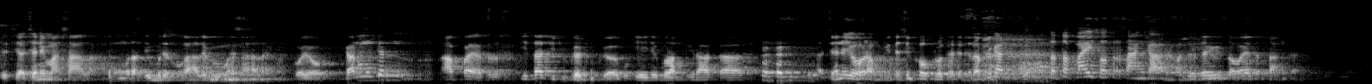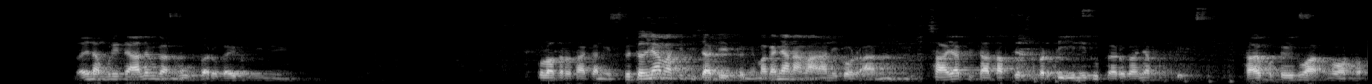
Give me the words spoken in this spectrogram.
Jadi aja ini masalah, ngurah di murid mukalim masalah. Koyo kan mungkin apa ya terus kita diduga-duga kiai ini kurang tirakat. Aja nih ya orang kita sih goblok aja. Tapi kan tetap aja so tersangka maksudnya itu so tersangka. Tapi nak murid alim kan oh, baru kayak begini. Kalau terusakan itu sebetulnya masih bisa dihitung makanya anak maknani Quran saya bisa tafsir seperti ini itu baru kayaknya begitu saya pakai itu ngelotok.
